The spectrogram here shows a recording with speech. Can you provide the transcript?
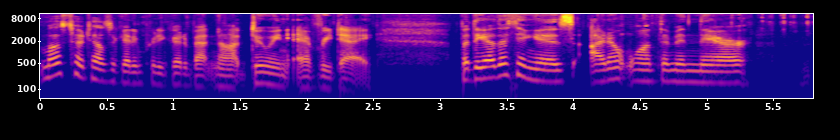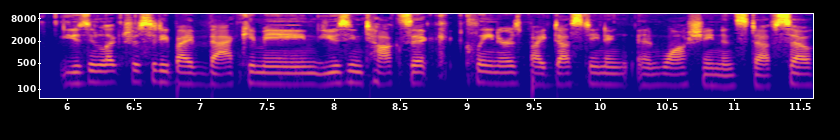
Most hotels are getting pretty good about not doing every day. But the other thing is, I don't want them in there using electricity by vacuuming, using toxic cleaners by dusting and, and washing and stuff. So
